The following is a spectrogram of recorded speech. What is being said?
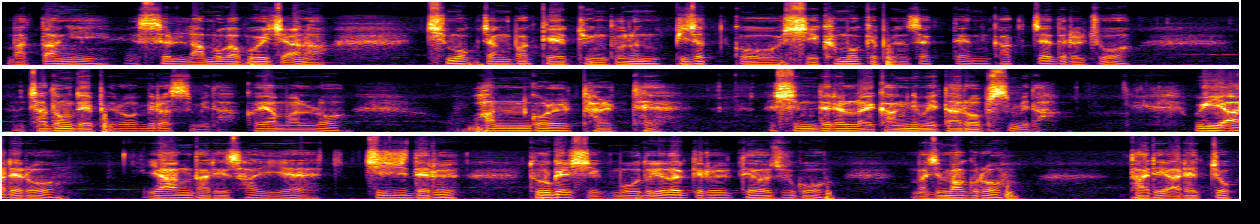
마땅히 쓸 나무가 보이지 않아 치목장 밖에 뒹구는 빚었고 시커멓게 변색된 각재들을 주어 자동 대표로 밀었습니다. 그야말로 환골탈태 신데렐라의 강림이 따로 없습니다. 위아래로 양 다리 사이에 지지대를 두 개씩 모두 여덟 개를 대어주고 마지막으로 다리 아래쪽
